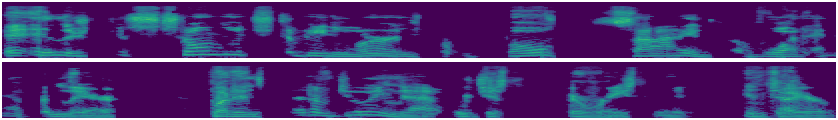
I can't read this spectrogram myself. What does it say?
And, and there's just so much to be learned from both sides of what happened there. But instead of doing that, we're just erasing it entirely,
